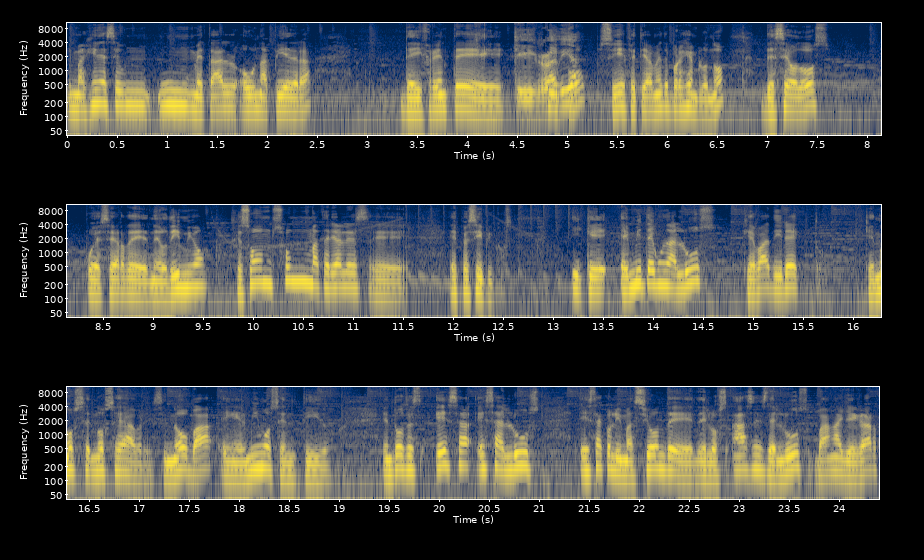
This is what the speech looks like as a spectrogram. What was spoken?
Imagínese un, un metal o una piedra de diferente ¿Que irradia? tipo. Sí, efectivamente, por ejemplo, ¿no? De CO2, puede ser de neodimio, que son, son materiales eh, específicos y que emiten una luz que va directo, que no se, no se abre, sino va en el mismo sentido. Entonces, esa, esa luz, esa colimación de, los haces de luz van a llegar,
